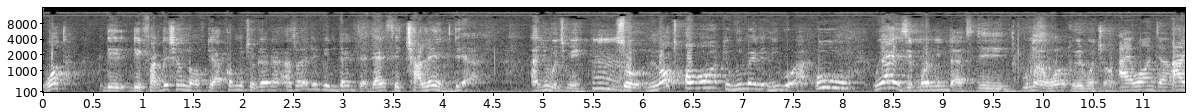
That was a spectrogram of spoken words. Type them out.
what the, the foundation of their coming together has already been dented. There is a challenge there. Are you with me? Hmm. So not all the women in Igbo are who where is the money that the woman want to even chop? I wonder. I,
